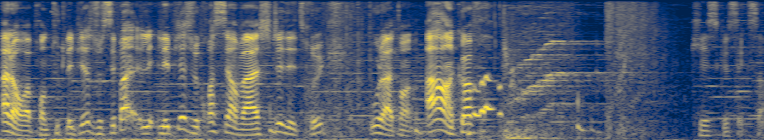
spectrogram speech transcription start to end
Alors, on va prendre toutes les pièces. Je sais pas, les, pièces, je crois, servent à acheter des trucs. Oula, attends. Ah, un coffre Qu'est-ce que c'est que ça?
